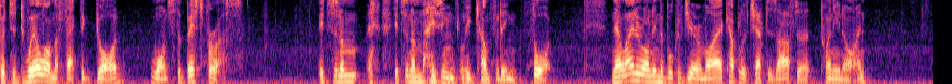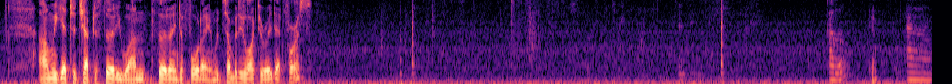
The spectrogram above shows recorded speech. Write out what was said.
but to dwell on the fact that God wants the best for us. It's an, it's an amazingly comforting thought. Now, later on in the book of Jeremiah, a couple of chapters after 29, um, we get to chapter 31, 13 to 14. Would somebody like to read that for us? I will. Yep. Um,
